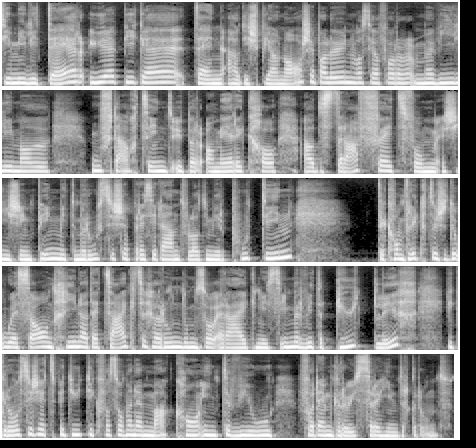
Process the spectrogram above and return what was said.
Die Militärübungen, dann auch die Spionageballone, die ja vor einer Weile mal auftaucht sind über Amerika, auch das Treffen jetzt von Xi Jinping mit dem russischen Präsidenten Wladimir Putin. Der Konflikt zwischen den USA und China der zeigt sich rund um so Ereignisse immer wieder deutlich. Wie groß ist jetzt die Bedeutung von so einem Macron-Interview von dem größeren Hintergrund?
